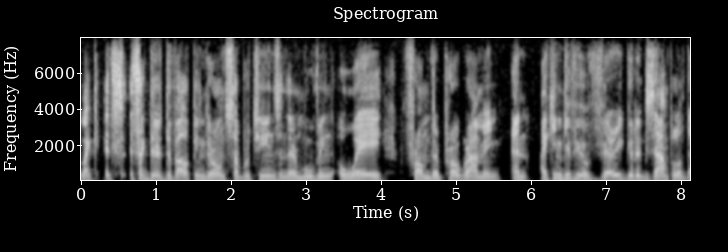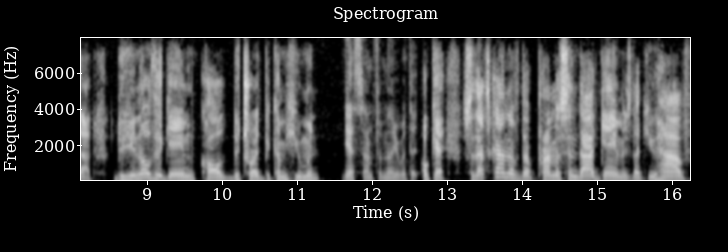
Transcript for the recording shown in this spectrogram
Like it's it's like they're developing their own subroutines and they're moving away from their programming. And I can give you a very good example of that. Do you know the game called Detroit Become Human? Yes, I'm familiar with it. Okay, so that's kind of the premise in that game is that you have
